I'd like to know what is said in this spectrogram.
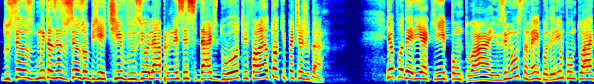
dos seus, muitas vezes os seus objetivos e olhar para a necessidade do outro e falar: eu estou aqui para te ajudar. Eu poderia aqui pontuar, e os irmãos também poderiam pontuar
